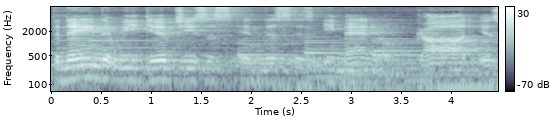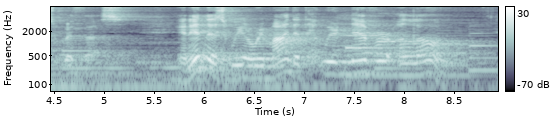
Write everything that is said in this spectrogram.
The name that we give Jesus in this is Emmanuel. God is with us. And in this, we are reminded that we're never alone.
